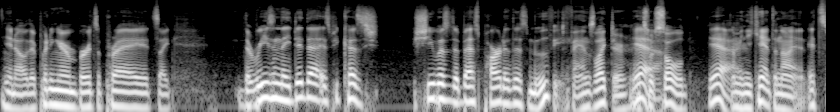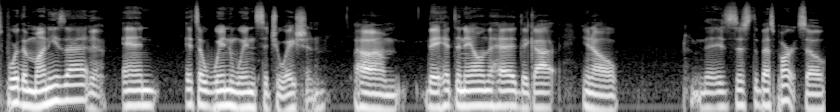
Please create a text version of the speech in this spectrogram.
You know, they're putting her in Birds of Prey. It's like the reason they did that is because she, she was the best part of this movie. Fans liked her. Yeah. That's what sold. Yeah, I mean, you can't deny it. it's where the money's at. yeah. and it's a win-win situation. Um, they hit the nail on the head. They got, you know, it's just the best part. So,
